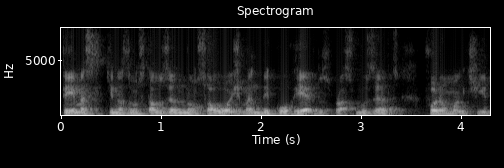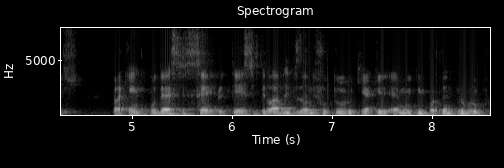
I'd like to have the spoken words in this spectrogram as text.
temas que nós vamos estar usando não só hoje, mas no decorrer dos próximos anos, foram mantidos para que a gente pudesse sempre ter esse pilar de visão de futuro, que é, é muito importante para o grupo.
